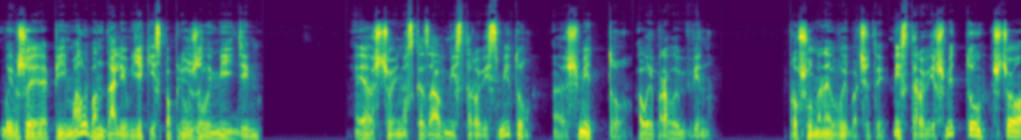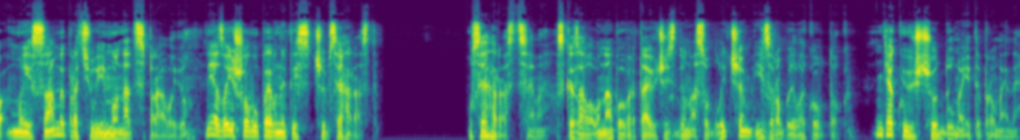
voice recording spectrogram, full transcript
Ви вже піймали вандалів, які спаплюжили мій дім? Я щойно сказав містерові Сміту, «Е, Шмітту, виправив він. Прошу мене вибачити, містерові Шмітту, що ми саме працюємо над справою. Я зайшов упевнитись, чи все гаразд. Усе гаразд, Семе, сказала вона, повертаючись до нас обличчям, і зробила ковток. Дякую, що думаєте про мене.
